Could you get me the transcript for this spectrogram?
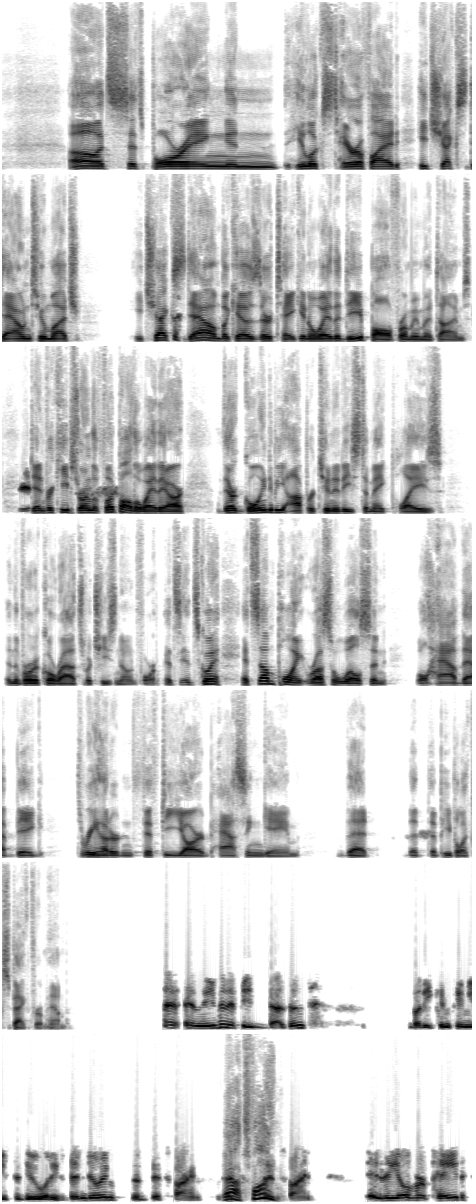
oh, it's, it's boring and he looks terrified. He checks down too much he checks down because they're taking away the deep ball from him at times. Denver keeps running the football the way they are. There are going to be opportunities to make plays in the vertical routes, which he's known for. It's it's going at some point. Russell Wilson will have that big 350 yard passing game that that, that people expect from him. And, and even if he doesn't, but he continues to do what he's been doing, it's fine. Yeah, it's, it's fine. It's fine. Is he overpaid?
